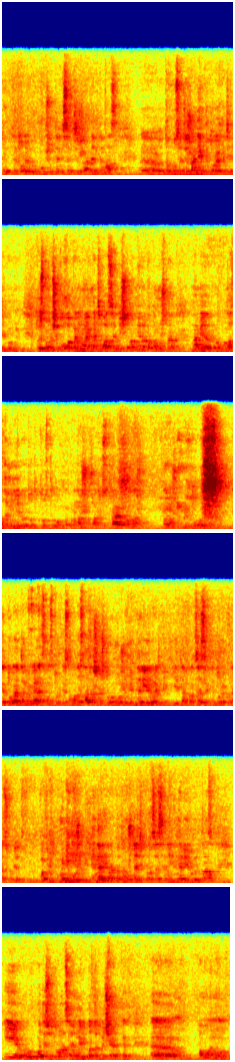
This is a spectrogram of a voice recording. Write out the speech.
ко- которые, в общем-то, не содержали для нас э, того содержания, которое хотели бы мы. То есть мы очень плохо понимаем мотивацию внешнего мира, потому что нами, э, у нас доминирует вот эта установка про нашу хату с краю, про нашу, про нашу культуру, которая там является настолько самодостаточной, что мы можем игнорировать какие-то процессы, которые происходят вовне. Мы не можем их игнорировать, потому что эти процессы не игнорируют нас. И э, в этой ситуации мы либо добыча, как, э, по-моему,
